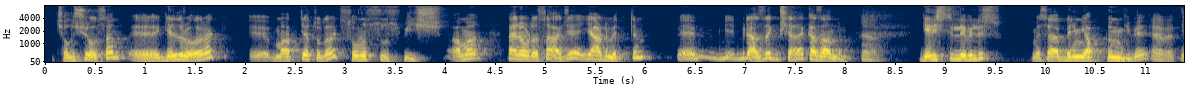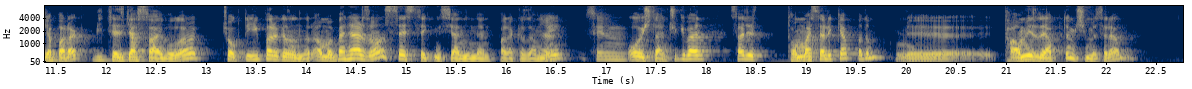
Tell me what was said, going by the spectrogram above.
çalışıyor olsam e, gelir olarak, e, maddiyat olarak sorunsuz bir iş. Ama ben orada sadece yardım ettim. ve bi- biraz da bir şeyler kazandım. Evet. Geliştirilebilir. Mesela benim yaptığım gibi Evet. yaparak bir tezgah sahibi olarak çok da iyi para kazanılır. Ama ben her zaman ses teknisyenliğinden para kazanmayı Evet, senin o işten. Çünkü ben sadece ton masterlik yapmadım. Ee, tamir de yaptığım için mesela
